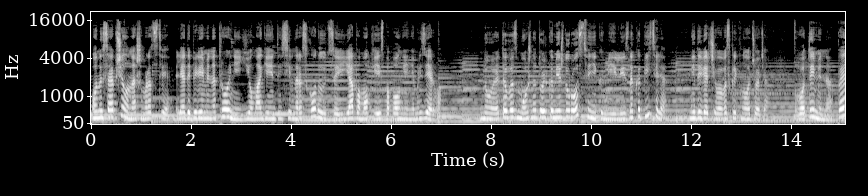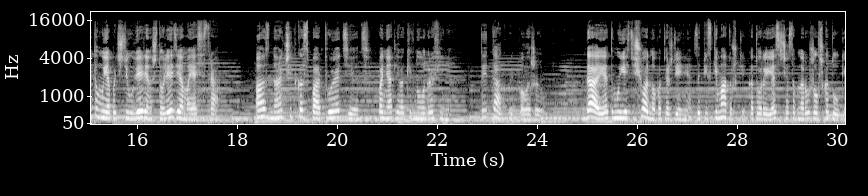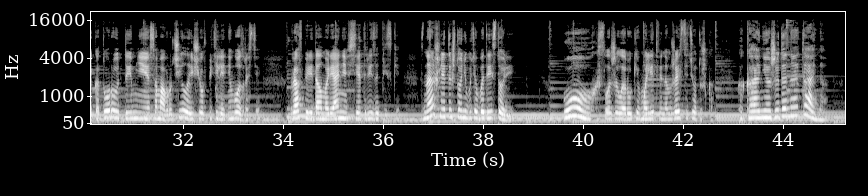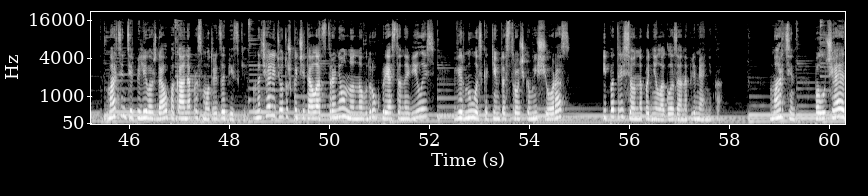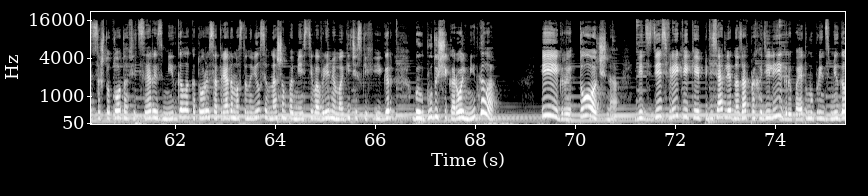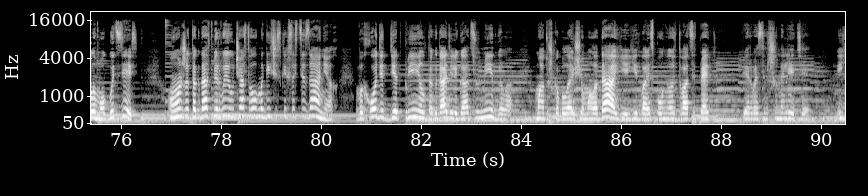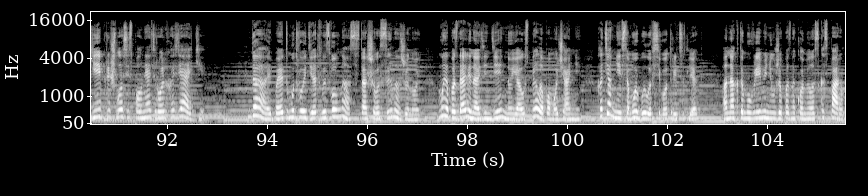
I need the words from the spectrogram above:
Он и сообщил о нашем родстве. Леда беременна тройней, ее магия интенсивно расходуется, и я помог ей с пополнением резерва». «Но это возможно только между родственниками или из накопителя», – недоверчиво воскликнула тетя. «Вот именно, поэтому я почти уверен, что Ледия моя сестра». «А значит, Каспар твой отец», – понятливо кивнула графиня. «Ты так предположил». «Да, и этому есть еще одно подтверждение – записки матушки, которые я сейчас обнаружил в шкатулке, которую ты мне сама вручила еще в пятилетнем возрасте». Граф передал Марианне все три записки. Знаешь ли ты что-нибудь об этой истории?» «Ох!» – сложила руки в молитвенном жесте тетушка. «Какая неожиданная тайна!» Мартин терпеливо ждал, пока она просмотрит записки. Вначале тетушка читала отстраненно, но вдруг приостановилась, вернулась к каким-то строчкам еще раз и потрясенно подняла глаза на племянника. «Мартин, Получается, что тот офицер из Мидгала, который с отрядом остановился в нашем поместье во время магических игр, был будущий король Мидгала? Игры, точно! Ведь здесь, в Рейквике, 50 лет назад проходили игры, поэтому принц Мидгала мог быть здесь. Он же тогда впервые участвовал в магических состязаниях. Выходит, дед принял тогда делегацию Мидгала. Матушка была еще молода, ей едва исполнилось 25 первое совершеннолетие, и ей пришлось исполнять роль хозяйки. Да, и поэтому твой дед вызвал нас, старшего сына с женой. Мы опоздали на один день, но я успела помочь Анне, хотя мне и самой было всего 30 лет. Она к тому времени уже познакомилась с Каспаром.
